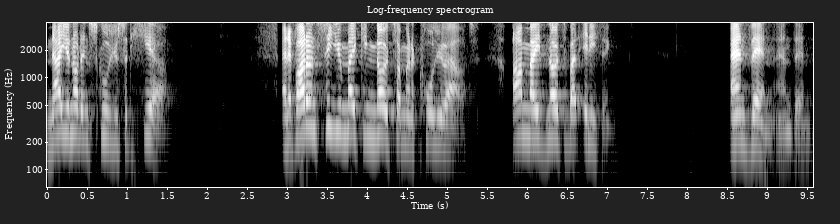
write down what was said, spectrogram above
Now you're not in school, you sit here. And if I don't see you making notes, I'm going to call you out. I made notes about anything. And then, and then.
